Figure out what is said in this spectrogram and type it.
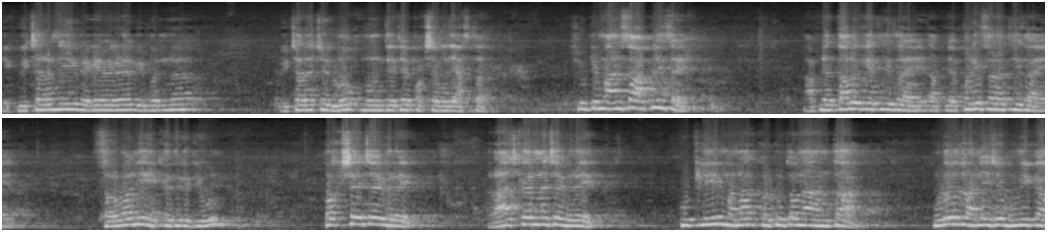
एक विचाराने वेगळ्या वेगळ्या विभिन्न विचाराचे लोक म्हणून ते त्या पक्षामध्ये असतात. शेवटी माणसं आपलीच आहेत. आपल्या तालुक्यातलीच आहेत आपल्या परिसरातलीच आहेत. सर्वांनी एकत्रित येऊन पक्षाच्या विरहित राजकारणाच्या विरहित कुठलीही मनात कटुता न आणता पुढे जाण्याची भूमिका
